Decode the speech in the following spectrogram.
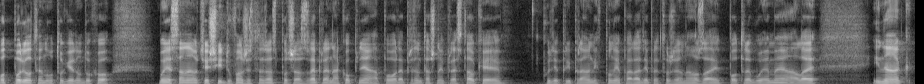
podporil ten útok jednoducho budem sa na neho tešiť, dúfam, že sa teraz počas repre nakopne a po reprezentačnej prestávke bude pripravený v plnej parade, pretože ho naozaj potrebujeme, ale inak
